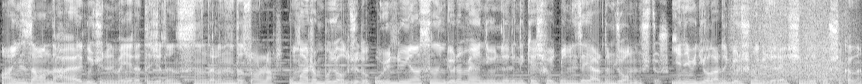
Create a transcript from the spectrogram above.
aynı zamanda hayal gücünün ve yaratıcılığın sınırlarını da zorlar. Umarım bu yolculuk oyun dünyasının görünmeyen yönlerini keşfetmenize yardımcı olmuştur. Yeni videolarda görüşmek üzere şimdilik hoşçakalın.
